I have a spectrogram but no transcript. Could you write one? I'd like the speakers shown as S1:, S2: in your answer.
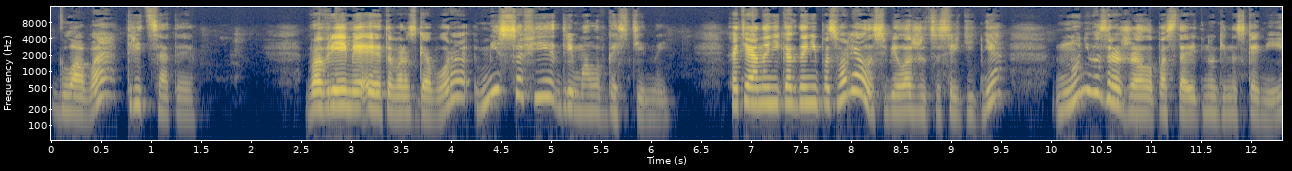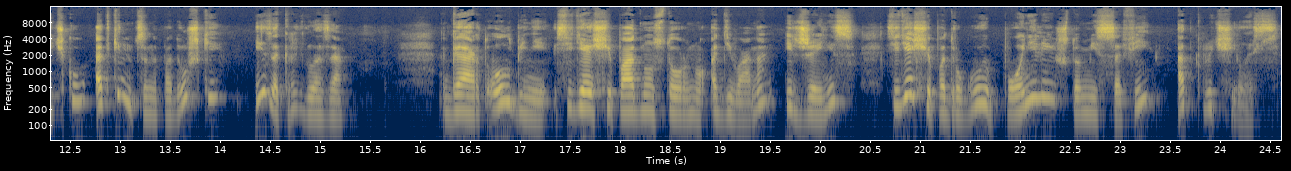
S1: Глава 30. Во время этого разговора мисс София дремала в гостиной. Хотя она никогда не позволяла себе ложиться среди дня, но не возражала поставить ноги на скамеечку, откинуться на подушки и закрыть глаза. Гард Олбини, сидящий по одну сторону от дивана, и Дженнис, сидящие по другую, поняли, что мисс Софи отключилась.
